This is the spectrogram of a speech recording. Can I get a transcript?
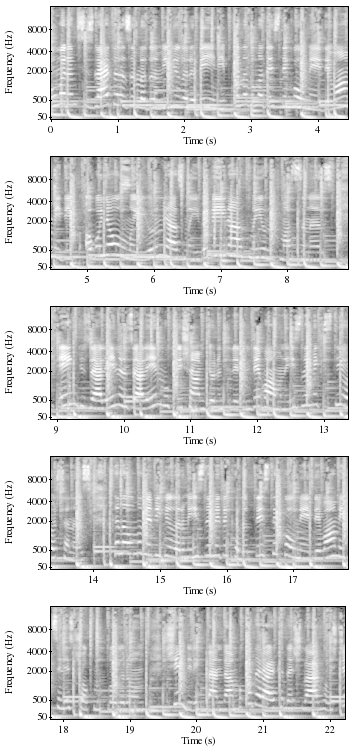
Umarım sizler de hazırladığım videoları beğenip kanalıma destek güzel, en özel, en muhteşem görüntülerin devamını izlemek istiyorsanız kanalımı ve videolarımı izlemede kalıp destek olmaya devam etseniz çok mutlu olurum. Şimdilik benden bu kadar arkadaşlar. Hoşçakalın.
